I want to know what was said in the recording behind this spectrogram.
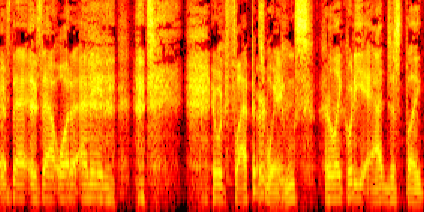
Is that is that what? It, I mean, It would flap its wings. or like, would he add just like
